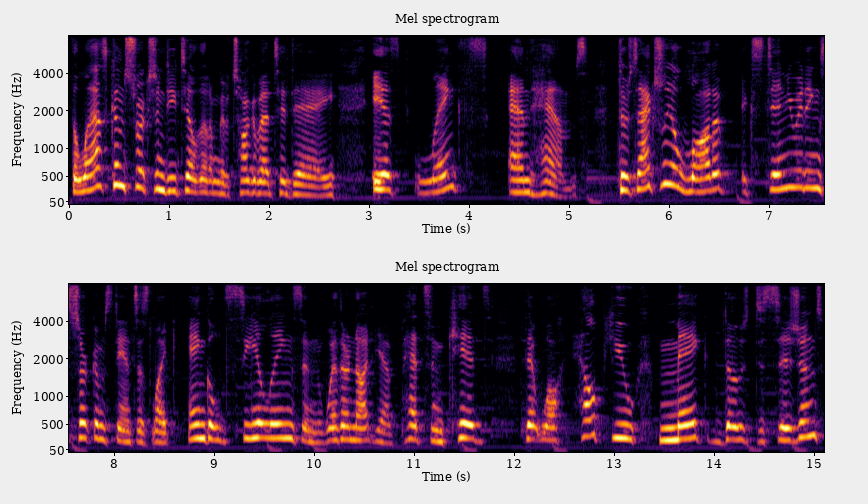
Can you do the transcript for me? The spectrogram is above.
the last construction detail that I'm gonna talk about today is lengths and hems. There's actually a lot of extenuating circumstances like angled ceilings and whether or not you have pets and kids that will help you make those decisions.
